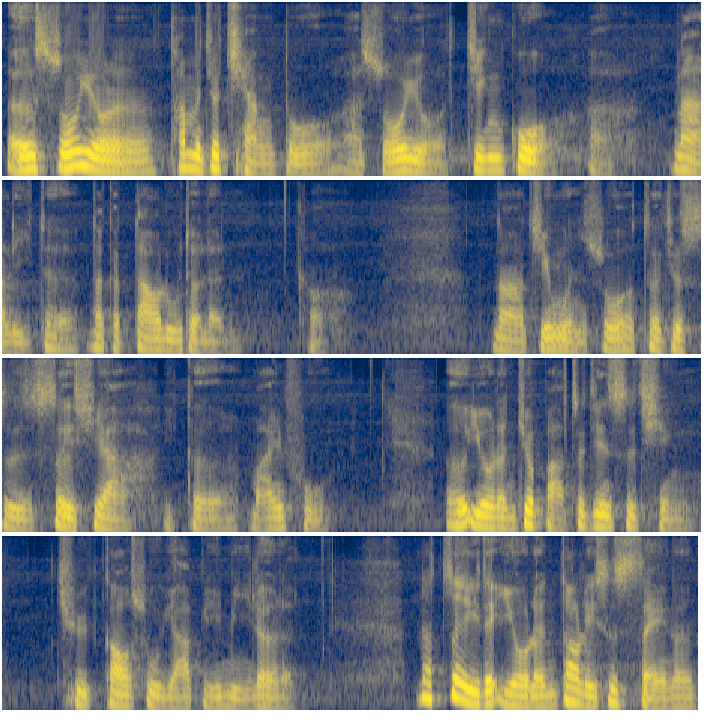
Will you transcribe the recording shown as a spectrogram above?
而所有呢，他们就抢夺啊，所有经过那里的那个道路的人，啊，那经文说这就是设下一个埋伏，而有人就把这件事情去告诉亚比米勒了。那这里的友人到底是谁呢？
